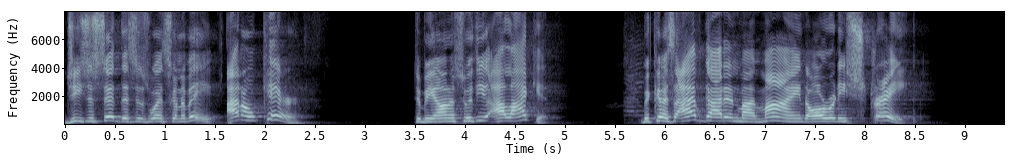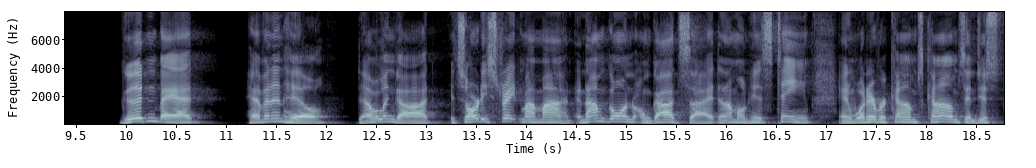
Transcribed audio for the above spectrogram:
Jesus said this is what it's going to be. I don't care. To be honest with you, I like it because I've got in my mind already straight good and bad, heaven and hell, devil and God. It's already straight in my mind. And I'm going on God's side and I'm on his team, and whatever comes, comes. And just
